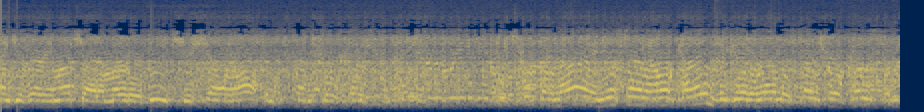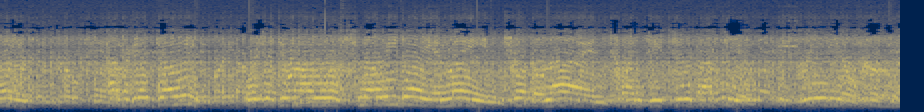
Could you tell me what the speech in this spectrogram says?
Thank you very much out of Myrtle Beach. You're showing off in the central coast of Maine. Triple nine. You're sounding all kinds of good around the central coast of Maine. Have a good day. We're just doing our little snowy day in Maine. Triple nine, twenty-two. Back to you. Radio cooking.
